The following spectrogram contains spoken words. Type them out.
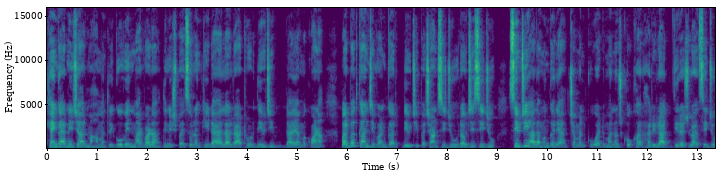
ખેંગાર નિજાર, મહામંત્રી ગોવિંદ મારવાડા, દિનેશભાઈ સોલંકી, ડાયાલાલ રાઠોડ, દેવજી ડાયા મકવાણા પરબતકાનજી વણકર, દેવજી પચાણ સીજુ, રવજી સીજુ, શિવજી આલા મંગરિયા, ચમન કુવટ મનોજ ખોખર, હરિલાલ, ધીરજલાલ સીજુ,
